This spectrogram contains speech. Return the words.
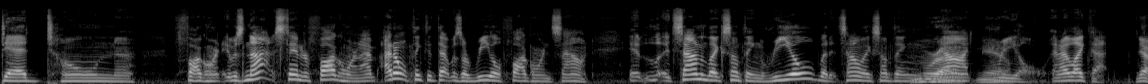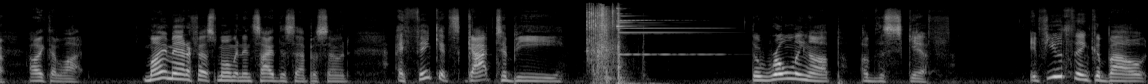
dead tone uh, foghorn. It was not a standard foghorn. I, I don't think that that was a real foghorn sound. It it sounded like something real, but it sounded like something Right, not yeah. real, and I like that. Yeah. I like that a lot. My manifest moment inside this episode, I think it's got to be the rolling up of the skiff. If you think about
